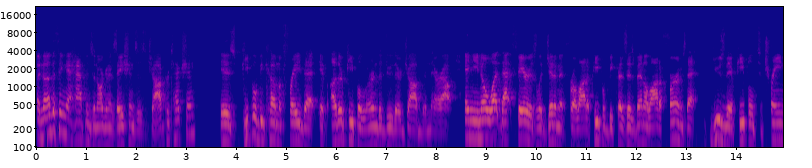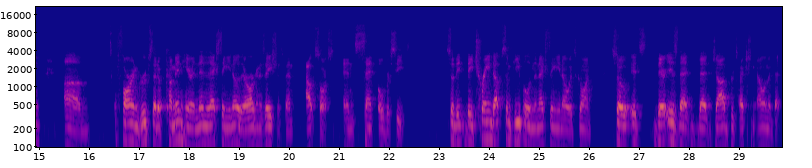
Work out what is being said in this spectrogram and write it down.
another thing that happens in organizations is job protection is people become afraid that if other people learn to do their job then they're out. And you know what? That fear is legitimate for a lot of people because there's been a lot of firms that use their people to train um, foreign groups that have come in here and then the next thing you know their organization's been outsourced and sent overseas. So they, they trained up some people and the next thing you know it's gone. So it's there is that that job protection element that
